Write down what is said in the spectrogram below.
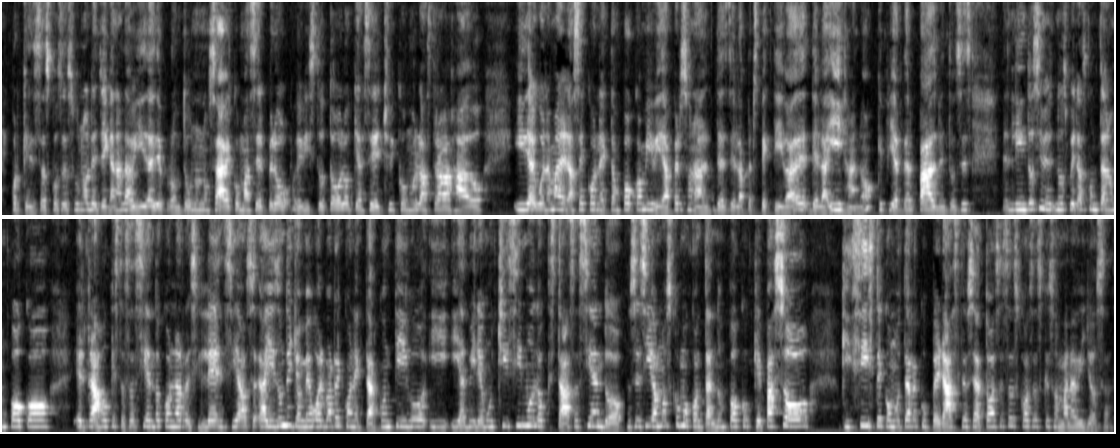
porque esas cosas uno le llegan a la vida y de pronto uno no sabe cómo hacer, pero he visto todo lo que has hecho y cómo lo has trabajado y de alguna manera se conecta un poco a mi vida personal desde la perspectiva de, la hija, ¿no? Que pierde al padre. Entonces, lindo si nos pudieras contar un poco el trabajo que estás haciendo con la resiliencia. ahí es donde yo me vuelvo a reconectar contigo y, y admiré muchísimo lo que estabas haciendo. No sé si íbamos como contando un poco qué pasó, qué hiciste, cómo te recuperaste, o sea, todas esas cosas que son maravillosas.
